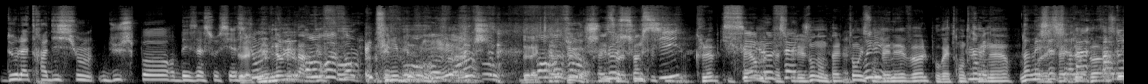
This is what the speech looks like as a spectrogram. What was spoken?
de la tradition du sport, des associations. Mais non, mais en revanche, de Villiers. en revanche, De la en revanche, le souci, clubs qui le parce fait- que les gens n'ont pas le temps, ils Oui, sont bénévoles pour être Non, mais- entraîneurs. Non, mais ça bord. pardon,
